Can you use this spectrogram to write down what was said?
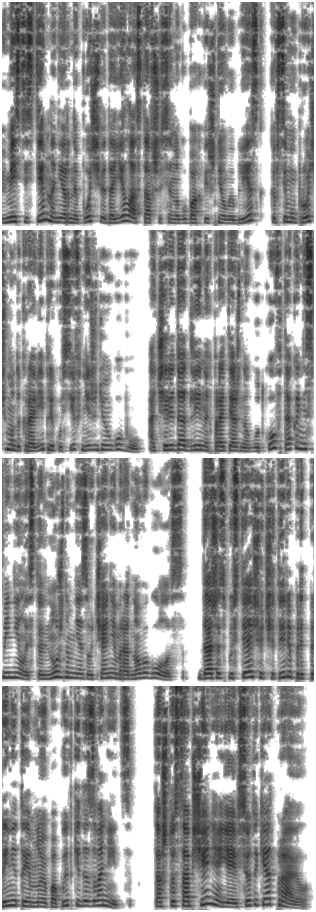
Вместе с тем на нервной почве доела оставшийся на губах вишневый блеск, ко всему прочему до крови прикусив нижнюю губу. А череда длинных протяжных гудков так и не сменилась столь нужным мне звучанием родного голоса. Даже спустя еще четыре предпринятые мною попытки дозвониться. Так что сообщение я ей все-таки отправила.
